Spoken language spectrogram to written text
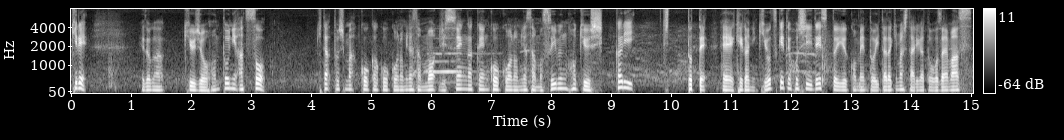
きれい江戸川球場本当に暑そう。北豊島工科高校の皆さんも実践学園高校の皆さんも水分補給しっかりとって、えー、怪我に気をつけてほしいですというコメントをいただきました。ありがとうございます。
